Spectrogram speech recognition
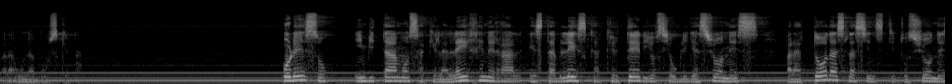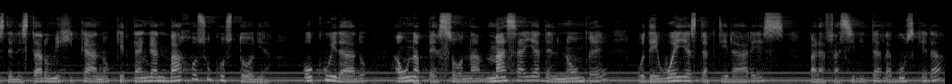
para una búsqueda. Por eso, invitamos a que la ley general establezca criterios y obligaciones para todas las instituciones del Estado mexicano que tengan bajo su custodia o cuidado a una persona más allá del nombre o de huellas dactilares para facilitar la búsqueda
